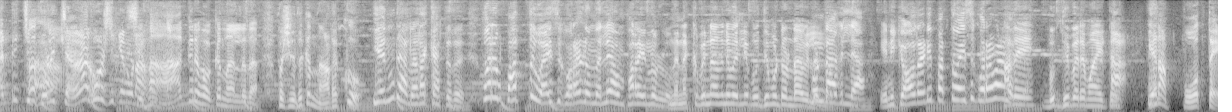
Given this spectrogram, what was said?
അടിച്ചു പൊളിച്ച് ആഘോഷിക്കണം ആഗ്രഹമൊക്കെ നല്ലതാ. പക്ഷെ ഇതൊക്കെ നടക്കൂ എന്താ നടക്കാത്തത്? വെറും പത്ത് വയസ്സ് കുറയണമെന്നല്ലേ അവൻ പറയുന്നുള്ളൂ. നിനക്ക് പിന്നെ അതിന് വലിയ ബുദ്ധിമുട്ടുണ്ടാവില്ല ഉണ്ടാവില്ല. എനിക്ക് ഓൾറെഡി പത്ത് വയസ്സ് കുറവാണ്. അതെ ബുദ്ധിപരമായിട്ട് എടാ പോത്തെ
